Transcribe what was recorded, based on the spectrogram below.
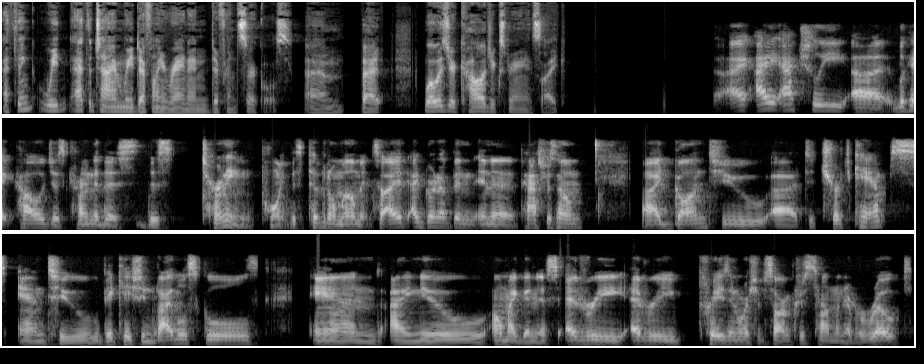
I think we at the time we definitely ran in different circles. Um, but what was your college experience like? I, I actually uh, look at college as kind of this this turning point, this pivotal moment. So I had, I'd grown up in, in a pastor's home. I'd gone to uh, to church camps and to vacation Bible schools, and I knew, oh my goodness, every every praise and worship song Chris Tomlin ever wrote.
